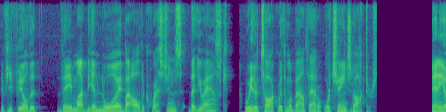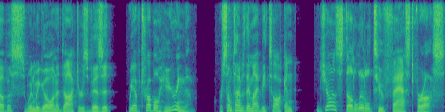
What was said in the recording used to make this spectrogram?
if you feel that they might be annoyed by all the questions that you ask. We either talk with them about that or, or change doctors. Many of us, when we go on a doctor's visit, we have trouble hearing them, or sometimes they might be talking just a little too fast for us.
